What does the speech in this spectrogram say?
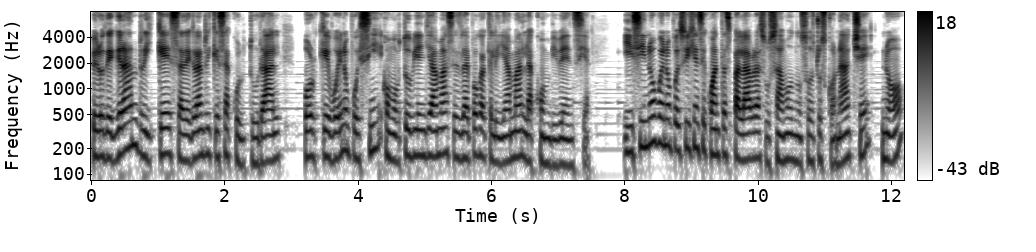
pero de gran riqueza, de gran riqueza cultural, porque bueno, pues sí, como tú bien llamas, es la época que le llaman la convivencia. Y si no, bueno, pues fíjense cuántas palabras usamos nosotros con H, ¿no?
